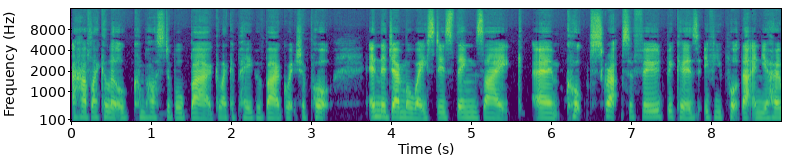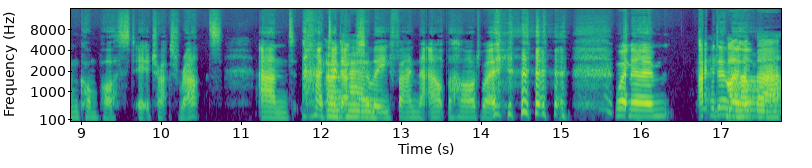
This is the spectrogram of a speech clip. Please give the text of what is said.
I have like a little compostable bag, like a paper bag, which I put in the general waste is things like um, cooked scraps of food because if you put that in your home compost, it attracts rats. And I did okay. actually find that out the hard way when um, I had a I little. That.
